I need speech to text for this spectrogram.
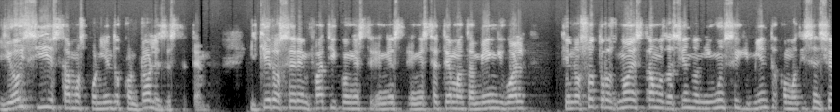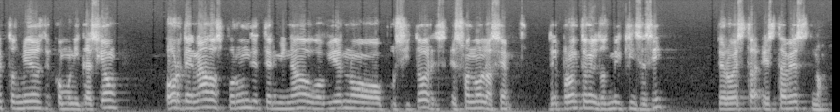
Y hoy sí estamos poniendo controles de este tema. Y quiero ser enfático en este, en este, en este tema también, igual que nosotros no estamos haciendo ningún seguimiento, como dicen ciertos medios de comunicación, ordenados por un determinado gobierno opositores. Eso no lo hacemos. De pronto en el 2015 sí, pero esta, esta vez no.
